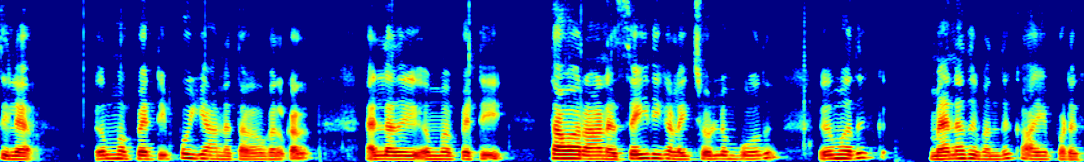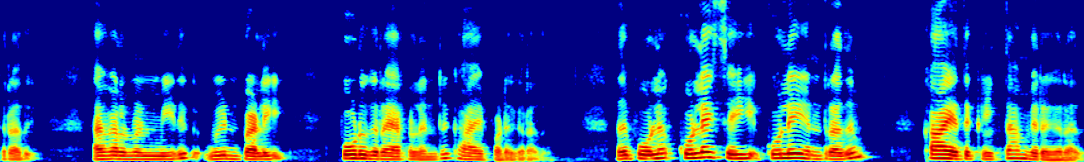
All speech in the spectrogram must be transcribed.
சிலர் எம்மை பற்றி பொய்யான தகவல்கள் அல்லது எம்மை பற்றி தவறான செய்திகளை சொல்லும்போது எமது மனது வந்து காயப்படுகிறது. அவர்கள் மீது வீண்பழி போடுகிறார்கள் என்று காயப்படுகிறது. அதுபோல் கொலை செய் கொலை என்றதும் காயத்துக்குள் தான் வருகிறது.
